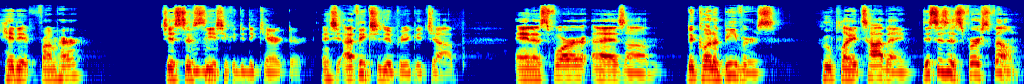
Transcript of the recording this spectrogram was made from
hid it from her, just to mm-hmm. see if she could do the character. And she, I think she did a pretty good job. And as far as um, Dakota Beavers, who played Taabe, this is his first film.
